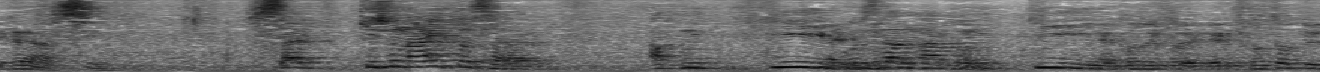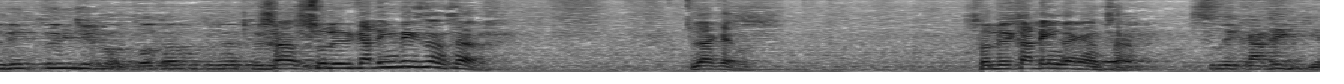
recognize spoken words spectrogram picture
এখানে আসছি। স্যার কিছু নাই তো স্যার। আপনি কি বুঝলাম না আপনি কি? স্যার চুলির কাটিং দেখছেন স্যার? দেখেন। চুলির কাটিং দেখেন স্যার। চুলি কাটে কি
